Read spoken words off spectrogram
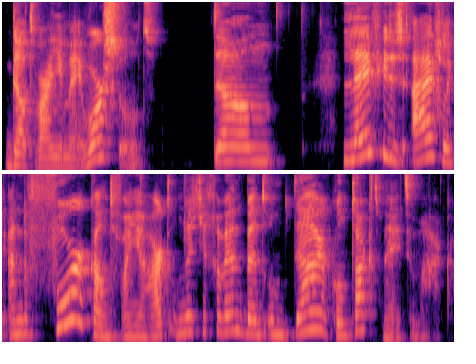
dat waar je mee worstelt, dan leef je dus eigenlijk aan de voorkant van je hart, omdat je gewend bent om daar contact mee te maken.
